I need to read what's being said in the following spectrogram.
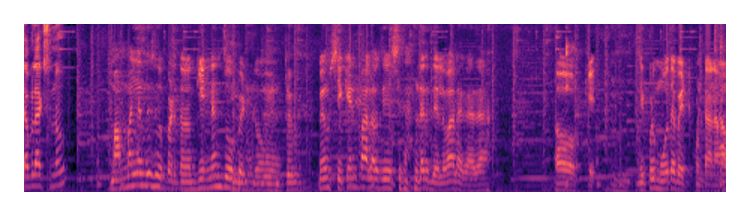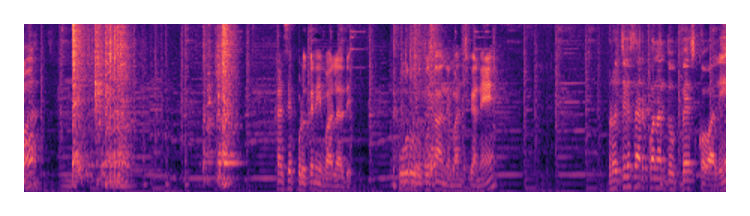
డబుల్ యాక్షన్ మమ్మల్ని ఎందుకు చూపెడుతున్నావు? గిన్నెని చూపెట్టు. మేము చికెన్ పాలవ్ చేసి అందరికి తెలవాలి కదా. ఓకే. ఇప్పుడు మూత పెట్టుకుంటాము కాసేపు ఉడకనివ్వాలి అది. కూర ఉడుకుతుంది మంచిగానే. రుచికి సరిపోయినంత ఉప్పు వేసుకోవాలి.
